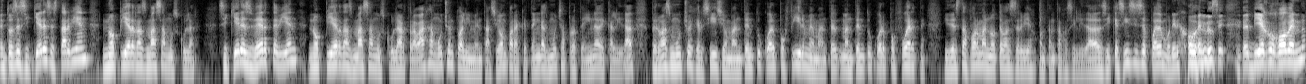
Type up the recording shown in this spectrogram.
Entonces, si quieres estar bien, no pierdas masa muscular. Si quieres verte bien, no pierdas masa muscular. Trabaja mucho en tu alimentación para que tengas mucha proteína de calidad, pero haz mucho ejercicio. Mantén tu cuerpo firme, mantén, tu cuerpo fuerte. Y de esta forma no te vas a hacer viejo con tanta facilidad. Así que sí, sí se puede morir joven, Lucy. El viejo joven, ¿no?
